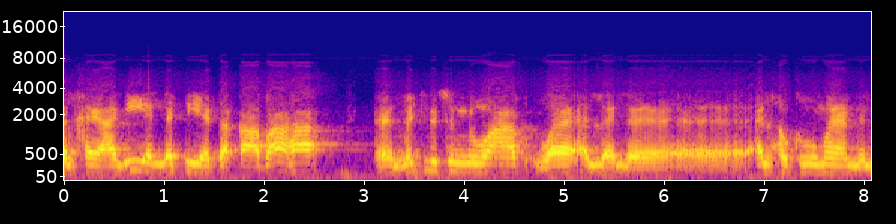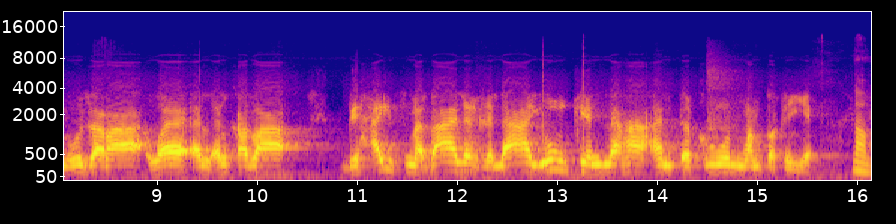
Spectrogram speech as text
الخيالية التي يتقاضاها مجلس النواب والحكومة من وزراء والقضاء بحيث مبالغ لا يمكن لها أن تكون منطقية. نعم.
